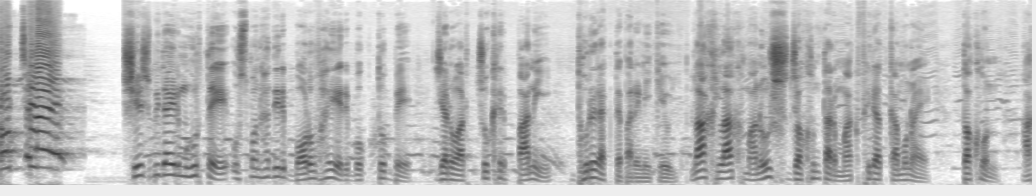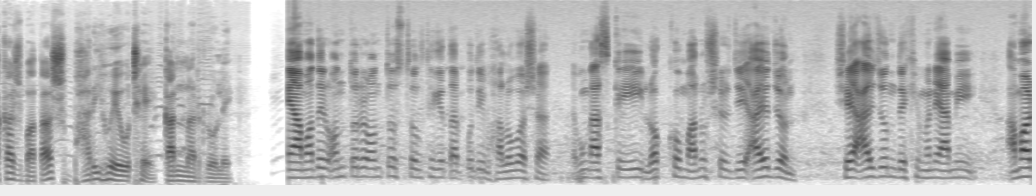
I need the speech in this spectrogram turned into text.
হচ্ছে। শেষ বিদায়ের মুহূর্তে ওসমান হাদির বড় ভাইয়ের বক্তব্যে যেন আর চোখের পানি ধরে রাখতে পারেনি কেউই লাখ লাখ মানুষ যখন তার মাগফিরাত কামনায় তখন আকাশ বাতাস ভারী হয়ে ওঠে কান্নার রোলে। আমাদের অন্তরের অন্তঃস্থল থেকে তার প্রতি ভালোবাসা এবং আজকে এই লক্ষ মানুষের যে আয়োজন সে আয়োজন দেখে মানে আমি আমার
